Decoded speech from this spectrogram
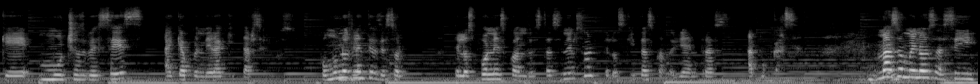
que muchas veces hay que aprender a quitárselos, como unos Ujú. lentes de sol. Te los pones cuando estás en el sol, te los quitas cuando ya entras a tu casa. Más o menos así,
